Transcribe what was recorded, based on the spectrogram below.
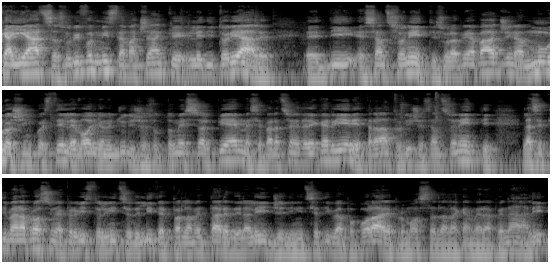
Cagliazza sul riformista, ma c'è anche l'editoriale eh, di Sansonetti sulla prima pagina, Muro 5 Stelle vogliono il giudice sottomesso al PM, separazione delle carriere e tra l'altro dice Sansonetti, la settimana prossima è previsto l'inizio dell'iter parlamentare della legge di iniziativa popolare promossa dalla Camera Penali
